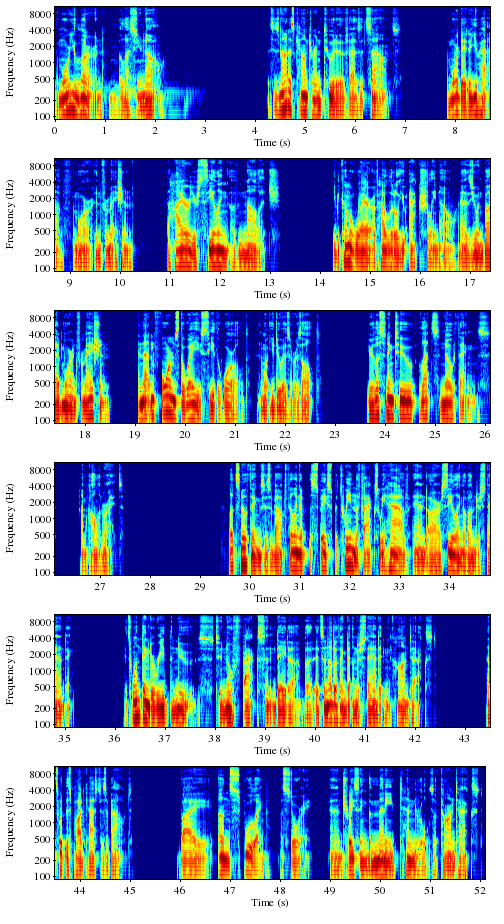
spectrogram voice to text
The more you learn, the less you know. This is not as counterintuitive as it sounds. The more data you have, the more information, the higher your ceiling of knowledge. You become aware of how little you actually know as you imbibe more information, and that informs the way you see the world and what you do as a result. You're listening to Let's Know Things. I'm Colin Wright. Let's Know Things is about filling up the space between the facts we have and our ceiling of understanding. It's one thing to read the news, to know facts and data, but it's another thing to understand it in context. That's what this podcast is about. By unspooling a story and tracing the many tendrils of context,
